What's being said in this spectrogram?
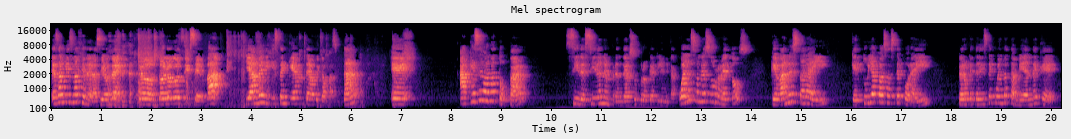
esa misma generación de, odontólogos dice, va, ya me dijiste en qué tengo que capacitar, eh, ¿a qué se van a topar si deciden emprender su propia clínica? ¿Cuáles son esos retos que van a estar ahí, que tú ya pasaste por ahí, pero que te diste cuenta también de que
